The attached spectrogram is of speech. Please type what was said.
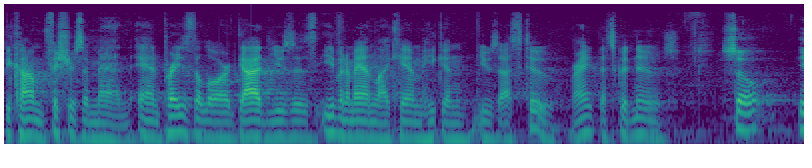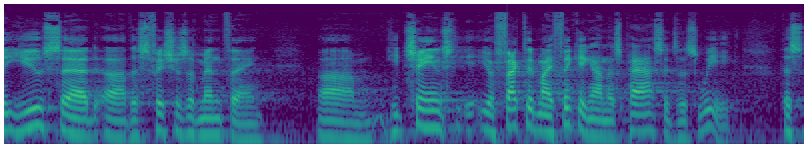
become fishers of men. And praise the Lord, God uses even a man like him, he can use us too, right? That's good news. So you said uh, this fishers of men thing. Um, he changed, you affected my thinking on this passage this week. This,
